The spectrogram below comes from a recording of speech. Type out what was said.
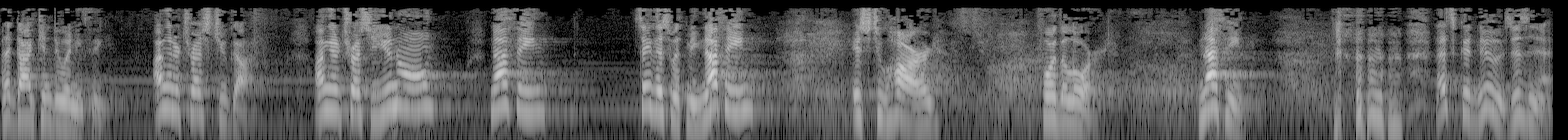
that God can do anything. I'm going to trust you, God. I'm going to trust you. You know, nothing, say this with me, nothing. Is, too hard, for the Lord. Nothing. That's good news, isn't it?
